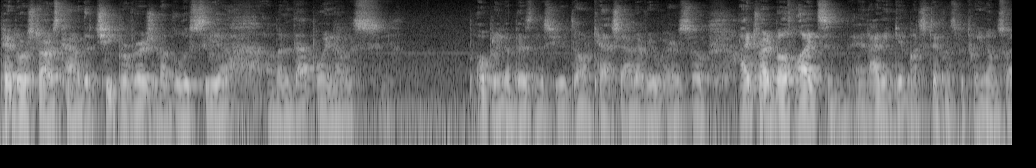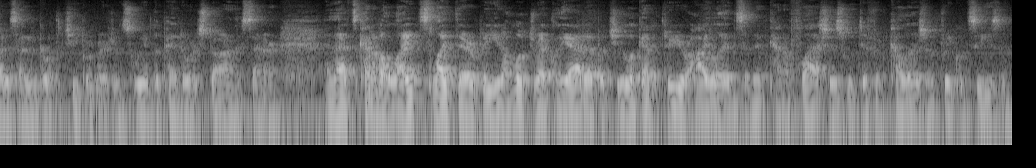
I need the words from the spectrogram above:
Pandora Star is kind of the cheaper version of the Lucia. Um, and at that point, I was opening a business. You're throwing cash out everywhere. So I tried both lights, and, and I didn't get much difference between them. So I decided to go with the cheaper version. So we have the Pandora Star in the center, and that's kind of a light, light therapy. You don't look directly at it, but you look at it through your eyelids, and it kind of flashes with different colors and frequencies and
